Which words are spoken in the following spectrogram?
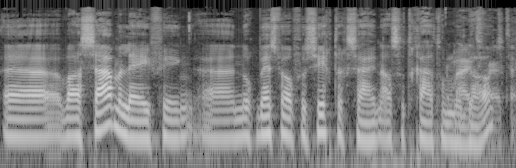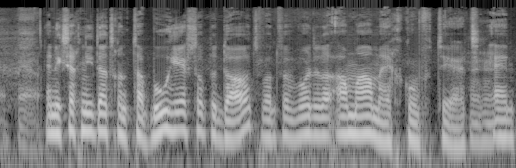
eh, we als samenleving eh, nog best wel voorzichtig zijn als het gaat om, de dood. Ja. En ik zeg niet dat er een taboe heerst op de dood, want we worden er allemaal mee geconfronteerd. Mhm. En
